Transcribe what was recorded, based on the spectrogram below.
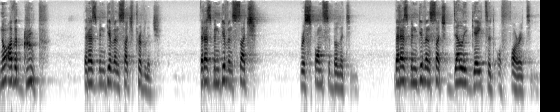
no other group that has been given such privilege that has been given such responsibility, that has been given such delegated authority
